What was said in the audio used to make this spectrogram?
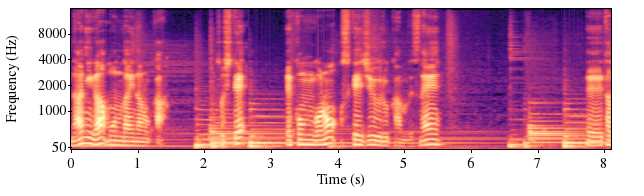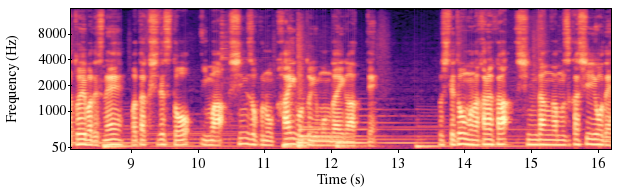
何が問題なのか、そして今後のスケジュール感ですね。えー、例えばですね、私ですと今、親族の介護という問題があって、そしてどうもなかなか診断が難しいようで、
